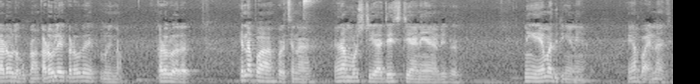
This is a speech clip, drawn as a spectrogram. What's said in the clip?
கடவுளை கூப்பிட்றான். கடவுளே கடவுளே அப்படின்னா கடவுள் வரார் என்னப்பா பிரச்சனை? என்ன முடிச்சிட்டியா? ஜெயிச்சிட்டியா நீ அப்படின்றது நீங்கள் ஏமாத்திட்டீங்க நீ ஏன்ப்பா என்னாச்சு?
